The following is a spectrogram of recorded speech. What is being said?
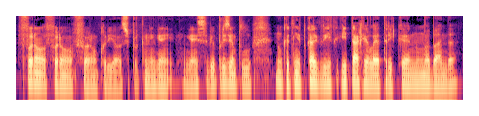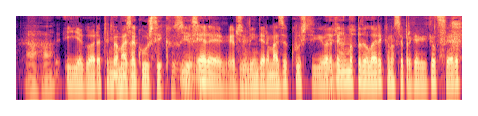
foram, foram, foram curiosos, porque ninguém, ninguém sabia. Por exemplo, nunca tinha tocado guitarra elétrica numa banda. Uh -huh. E agora tenho. Era mais acústicos. E assim. Era, a Belinda era mais acústica. E agora Exato. tenho uma pedaleira que eu não sei para que é que aquilo serve.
